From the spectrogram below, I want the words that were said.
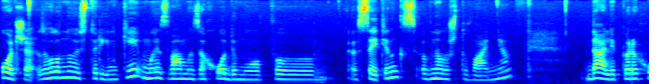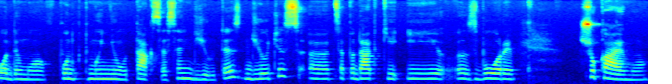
Отже, з головної сторінки ми з вами заходимо в е, Settings, в налаштування. Далі переходимо в пункт меню Taxes and Duties. Duties е, – це податки і е, збори. Шукаємо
